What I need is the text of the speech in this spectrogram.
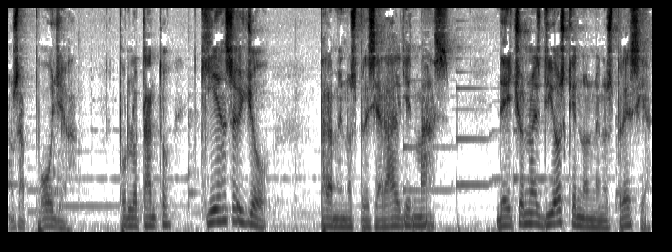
nos apoya. Por lo tanto, ¿quién soy yo para menospreciar a alguien más? De hecho, no es Dios quien nos menosprecia,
